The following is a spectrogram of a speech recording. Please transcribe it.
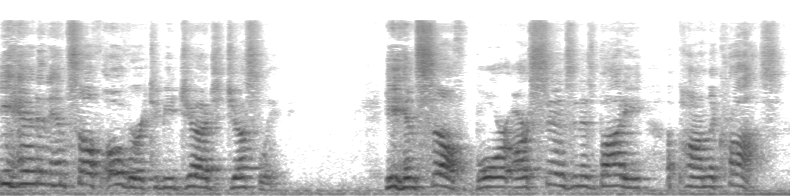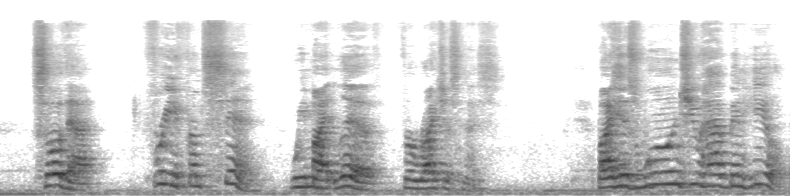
he handed himself over to be judged justly. He himself bore our sins in his body upon the cross, so that, free from sin, we might live for righteousness. By his wounds you have been healed,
